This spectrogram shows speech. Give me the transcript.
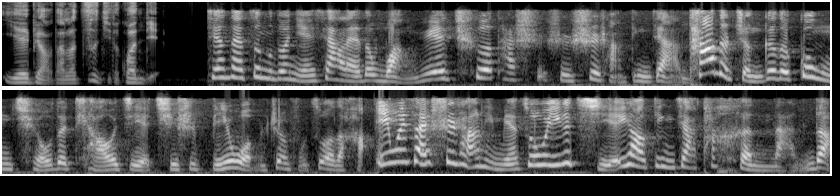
也表达了自己的观点。现在这么多年下来的网约车，它是是市场定价，它的整个的供求的调节其实比我们政府做得好。因为在市场里面，作为一个企业要定价，它很难的。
